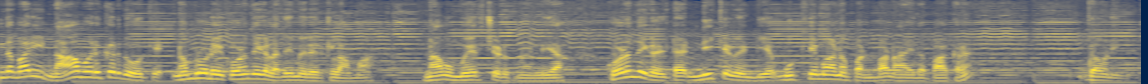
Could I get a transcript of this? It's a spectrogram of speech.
இந்த மாதிரி நாம் இருக்கிறது ஓகே நம்மளுடைய குழந்தைகள் அதே மாதிரி இருக்கலாமா? நாம் முயற்சி எடுக்கணும் இல்லையா? குழந்தைகள்கிட்ட நீக்க வேண்டிய முக்கியமான பண்பாக நான் இதை பார்க்குறேன். கவனிங்க.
